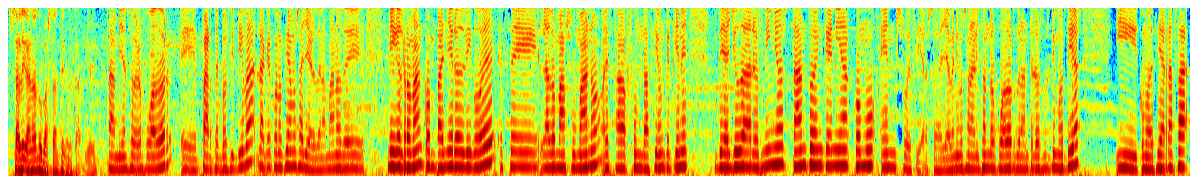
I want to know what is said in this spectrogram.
sale ganando bastante en el cambio. ¿eh? También sobre el jugador, eh, parte positiva, la que conocíamos ayer de la mano de Miguel Román, compañero de Vigoé, ese lado más humano, esa fundación que tiene de ayuda a los niños, tanto en Kenia como en Suecia. O sea, ya venimos analizando al jugador durante los últimos días y, como decía Rafa,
